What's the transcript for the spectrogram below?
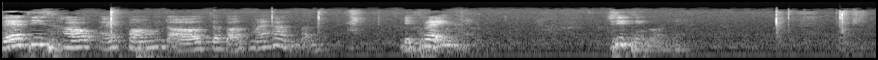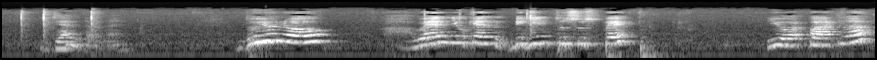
That is how I found out about my husband betraying me, cheating on me. Gentlemen, do you know when you can begin to suspect your partner?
